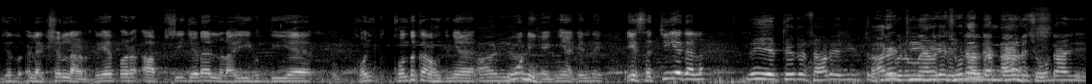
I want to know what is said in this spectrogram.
ਜਦੋਂ ਇਲੈਕਸ਼ਨ ਲੜਦੇ ਆ ਪਰ ਆਪਸੀ ਜਿਹੜਾ ਲੜਾਈ ਹੁੰਦੀ ਹੈ ਖੁੰਦ- ਖੁੰਦਕਾਂ ਹੁੰਦੀਆਂ ਉਹ ਨਹੀਂ ਹੈਗੀਆਂ ਕਹਿੰਦੇ। ਇਹ ਸੱਚੀ ਹੈ ਗੱਲ? ਨਹੀਂ ਇੱਥੇ ਤਾਂ ਸਾਰੇ ਜੀ ਸਾਰੇ ਠੀਕ ਹੈ ਛੋਟਾ ਪਿੰਡ ਛੋਟਾ ਜੀ।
